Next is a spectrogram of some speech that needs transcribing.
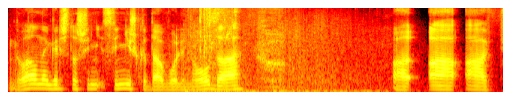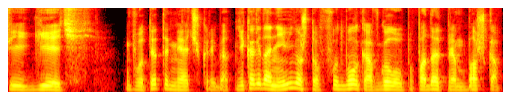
Главное, говорит, что шини... доволен. О, да. А, а, офигеть. Вот это мячик, ребят. Никогда не видел, что футболка в голову попадает прям башка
